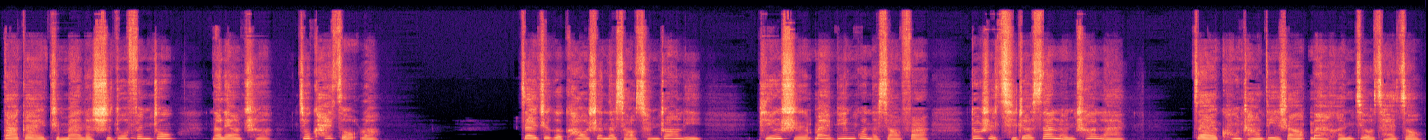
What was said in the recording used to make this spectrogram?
大概只卖了十多分钟，那辆车就开走了。在这个靠山的小村庄里，平时卖冰棍的小贩都是骑着三轮车来，在空场地上卖很久才走。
